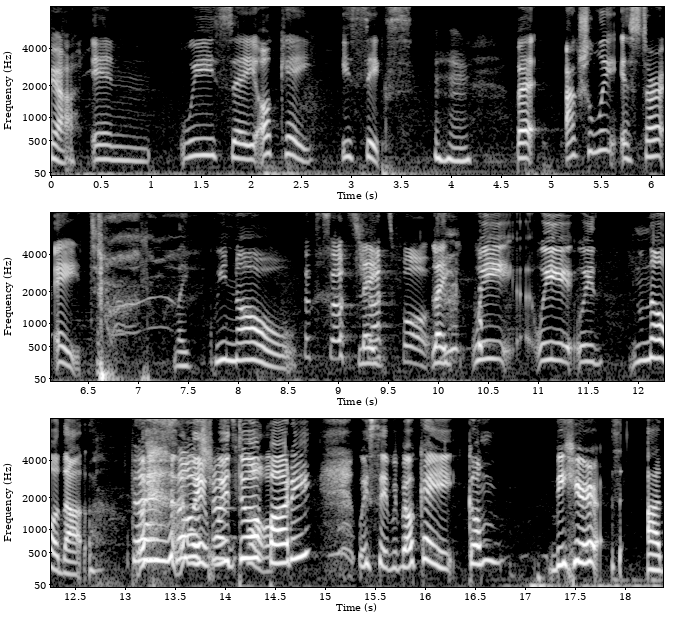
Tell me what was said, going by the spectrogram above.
Yeah. and we say, okay, it's 6, Mm-hmm. but actually it start 8. like we know. That's so Like- stressful. Like we we we know that. That is so when we do a party, we say, people, okay, come be here at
